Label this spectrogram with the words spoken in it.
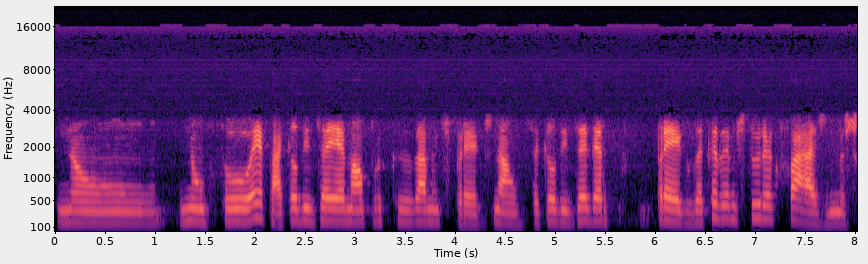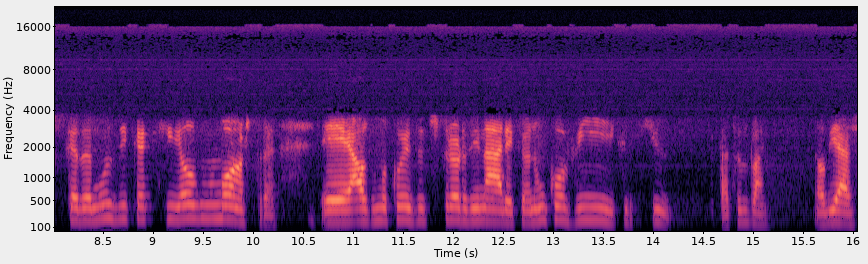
Não, não sou, é pá, aquele DJ é mau porque dá muitos pregos. Não, se aquele DJ der pregos a cada mistura que faz, mas cada música que ele me mostra é alguma coisa de extraordinária que eu nunca ouvi, que, que está tudo bem. Aliás,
